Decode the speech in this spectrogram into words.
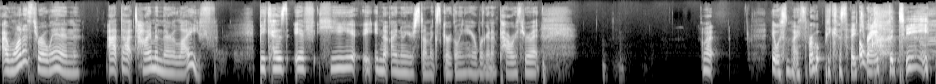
I want to throw in at that time in their life. Because if he, you know, I know your stomach's gurgling here. We're going to power through it. What? It was my throat because I oh. drank the tea.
